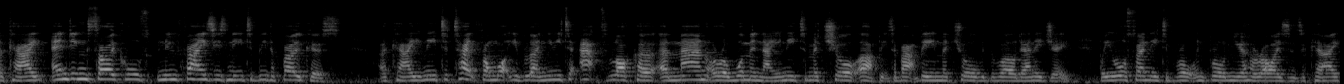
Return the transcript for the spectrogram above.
Okay? Ending cycles, new phases need to be the focus. Okay, you need to take from what you've learned. You need to act like a, a, man or a woman now. You need to mature up. It's about being mature with the world energy. But you also need to broaden, broaden your horizons, okay?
